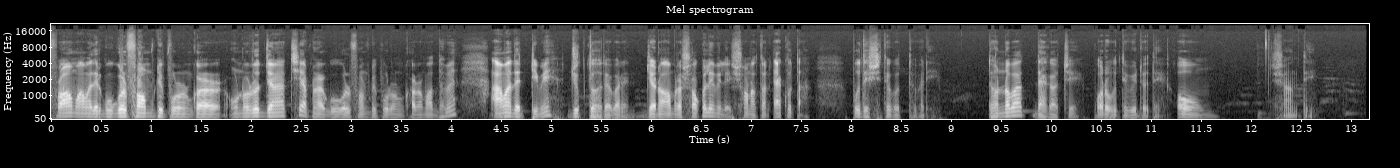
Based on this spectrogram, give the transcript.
ফর্ম আমাদের গুগল ফর্মটি পূরণ করার অনুরোধ জানাচ্ছি। আপনারা গুগল ফর্মটি পূরণ করার মাধ্যমে আমাদের টিমে যুক্ত হতে পারেন, যেন আমরা সকলে মিলে সনাতন একতা প্রতিষ্ঠিত করতে পারি। ধন্যবাদ, দেখা হচ্ছে পরবর্তী ভিডিওতে। ওম শান্তি।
